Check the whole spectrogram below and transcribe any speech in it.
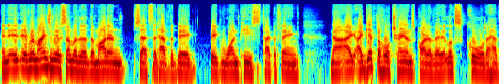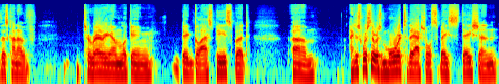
and it, it reminds me of some of the the modern sets that have the big big one piece type of thing. Now I, I get the whole trans part of it. It looks cool to have this kind of terrarium looking big glass piece, but um, I just wish there was more to the actual space station.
